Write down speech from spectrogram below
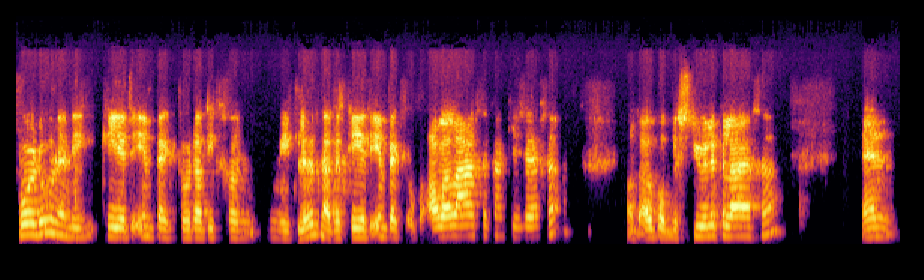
voordoen. En die creëert impact doordat het gewoon niet lukt. Nou, dat creëert impact op alle lagen, kan ik je zeggen. Want ook op bestuurlijke lagen. En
